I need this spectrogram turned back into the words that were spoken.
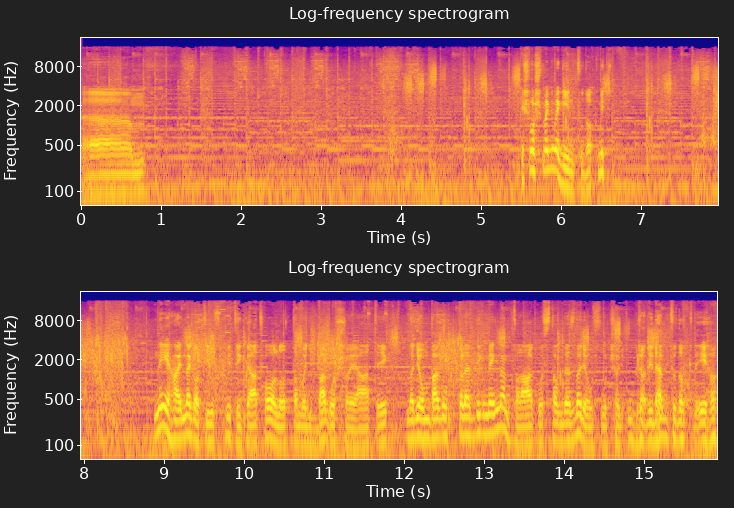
Um... És most meg megint tudok. Mit? Néhány negatív kritikát hallottam, hogy bagos a játék. Nagyon bagokkal eddig még nem találkoztam, de ez nagyon furcsa, hogy ugrani nem tudok néha.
